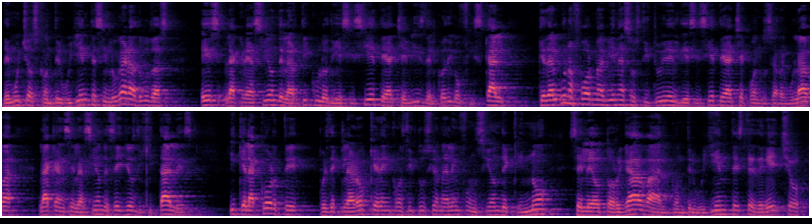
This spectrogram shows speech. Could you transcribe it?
de muchos contribuyentes, sin lugar a dudas, es la creación del artículo 17H bis del Código Fiscal, que de alguna forma viene a sustituir el 17H cuando se regulaba la cancelación de sellos digitales y que la Corte pues declaró que era inconstitucional en función de que no se le otorgaba al contribuyente este derecho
